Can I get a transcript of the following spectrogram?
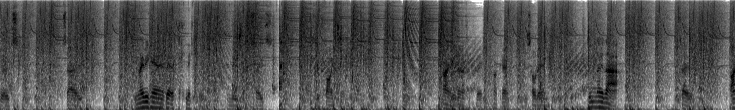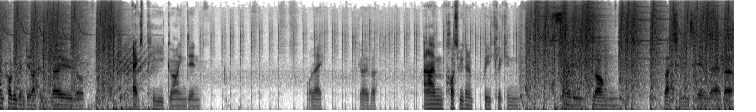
good. So you may be hearing a bit of clicking in these episodes. With fighting oh you don't have to click. Okay just hold it in. Didn't know that. So I'm probably going to do like a load of XP grinding or they. Let's go over. And I'm possibly going to be clicking some of these wrong buttons here and there, but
